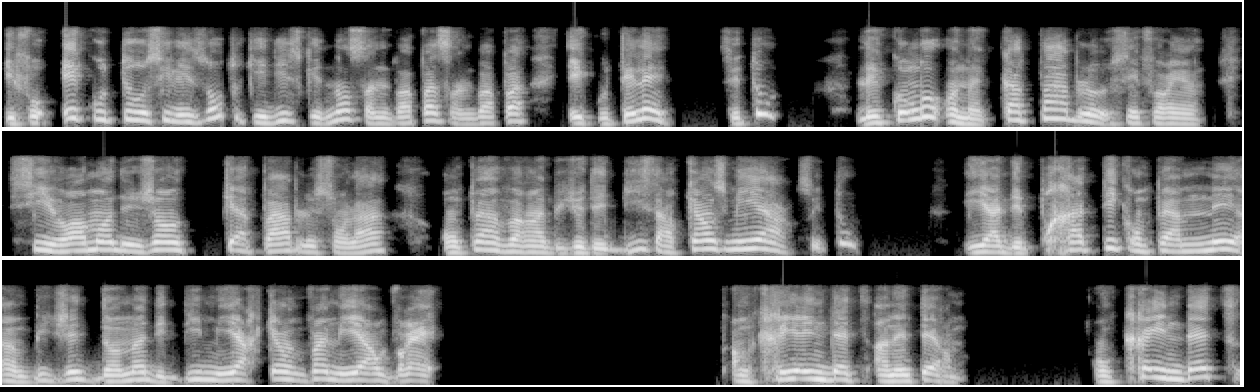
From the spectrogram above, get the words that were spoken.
Il faut écouter aussi les autres qui disent que non, ça ne va pas, ça ne va pas. Écoutez-les. C'est tout. Les Congo, on est capable, c'est rien. Si vraiment des gens capables sont là, on peut avoir un budget de 10 à 15 milliards, c'est tout. Il y a des pratiques, on peut amener un budget demain de 10 milliards, 15, 20 milliards vrais. On crée une dette en interne on crée une dette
